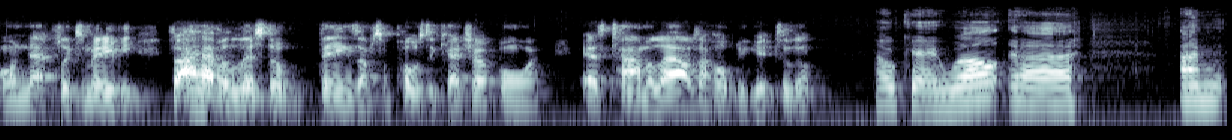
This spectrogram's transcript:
on Netflix maybe. So I have a list of things I'm supposed to catch up on as time allows. I hope to get to them. Okay, well, uh, I'm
